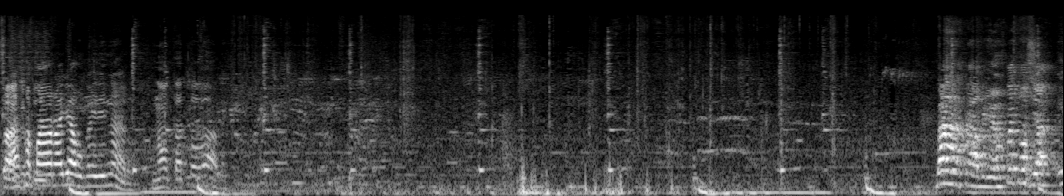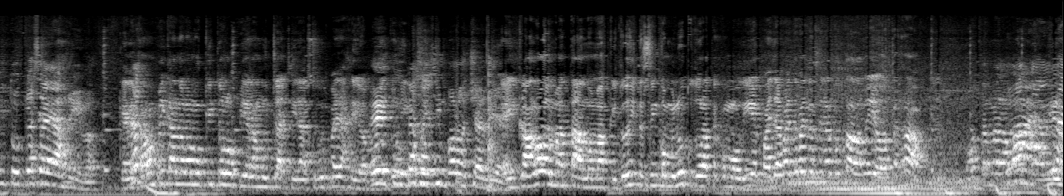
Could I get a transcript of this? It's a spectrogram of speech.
¿Tú ¿Vas a pagar allá porque hay dinero? No, está todo dale. Ven acá, viejo. ¿Y tú qué haces ahí arriba? Que le estaban picando los mosquitos los pies a la muchacha y la subí para allá arriba. ¿Eh, Tú qué haces sin paloche, viejo? El calor matando, más que tú dijiste 5 minutos, duraste como 10. Para allá, vete, vete a hacer la tostada, viejo, date rápido. Póntame la vaina, viejo.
